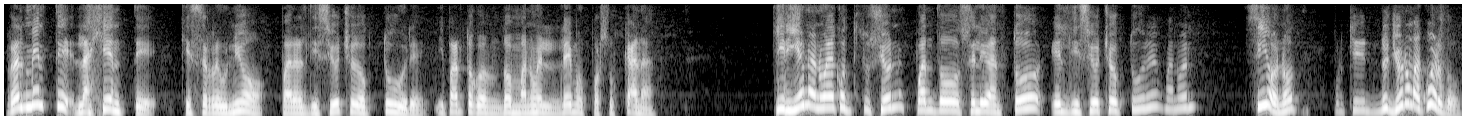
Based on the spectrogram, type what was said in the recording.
realmente la gente que se reunió para el 18 de octubre, y parto con don Manuel Lemos por sus canas, ¿quería una nueva constitución cuando se levantó el 18 de octubre, Manuel? ¿Sí o no? Porque yo no me acuerdo,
